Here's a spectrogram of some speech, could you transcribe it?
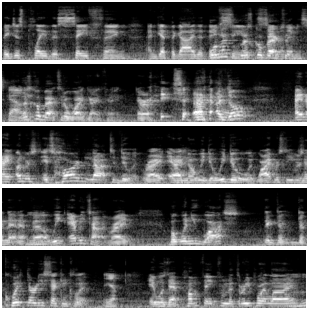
they just play this safe thing and get the guy that they've Well, let's, seen. let's go seen back to they've been scouting. let's go back to the white guy thing. All right, I, I don't, and I understand it's hard not to do it, right? And I know we do. We do it with wide receivers in the NFL. Mm-hmm. We every time, right? But when you watch the the, the quick thirty second clip, Yeah. It was that pump fake from the three point line. Mm-hmm.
